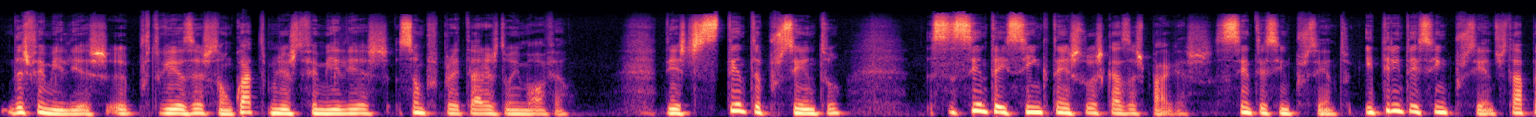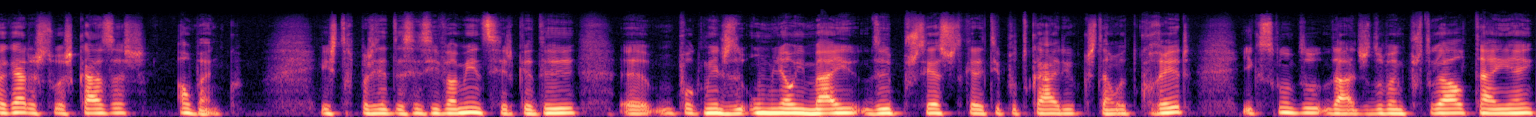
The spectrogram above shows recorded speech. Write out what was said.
das famílias eh, portuguesas, são 4 milhões de famílias, são proprietárias de um imóvel. Destes 70%, 65% têm as suas casas pagas, 65%, e 35% está a pagar as suas casas ao banco. Isto representa sensivelmente cerca de uh, um pouco menos de um milhão e meio de processos de crédito hipotecário que estão a decorrer e que, segundo dados do Banco de Portugal, têm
